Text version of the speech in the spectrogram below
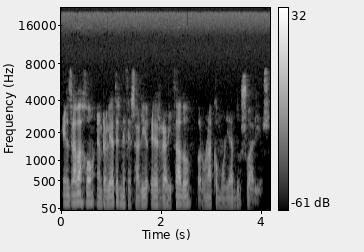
el trabajo en realidad es, necesario, es realizado por una comunidad de usuarios,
